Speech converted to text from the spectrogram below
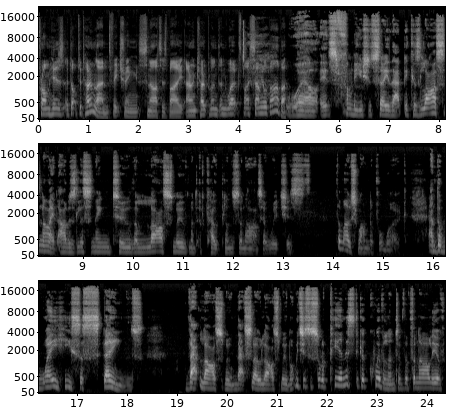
from his adopted homeland featuring sonatas by Aaron Copland and works by Samuel Barber. Well, it's funny you should say that because last night I was listening to the last movement of Copland's sonata, which is the most wonderful work. And the way he sustains that last movement, that slow last movement, which is a sort of pianistic equivalent of the finale of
